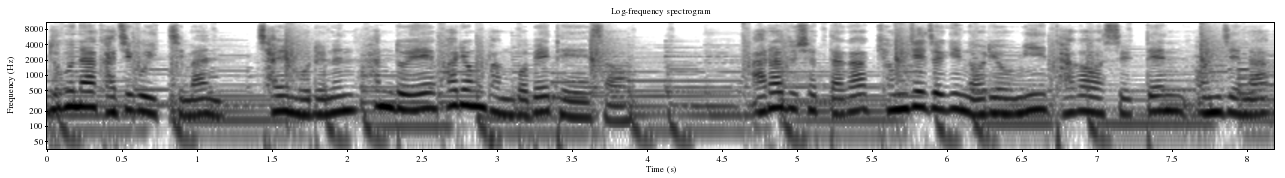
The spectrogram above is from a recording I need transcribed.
누구나 가지고 있지만 잘 모르는 한도의 활용 방법에 대해서 알아두셨다가 경제적인 어려움이 다가왔을 땐 언제나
